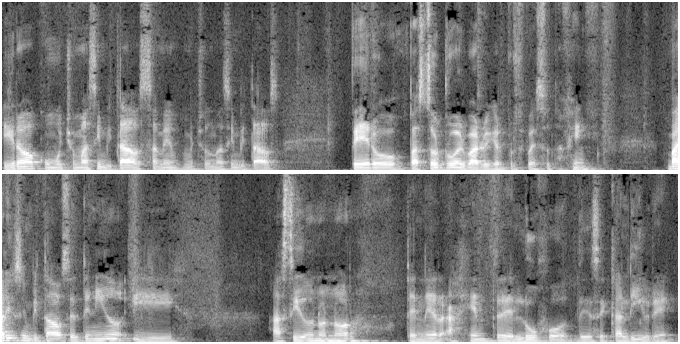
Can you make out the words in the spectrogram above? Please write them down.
He grabado con muchos más invitados también, muchos más invitados, pero Pastor Robert Barriger, por supuesto, también. Varios invitados he tenido y ha sido un honor tener a gente de lujo de ese calibre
